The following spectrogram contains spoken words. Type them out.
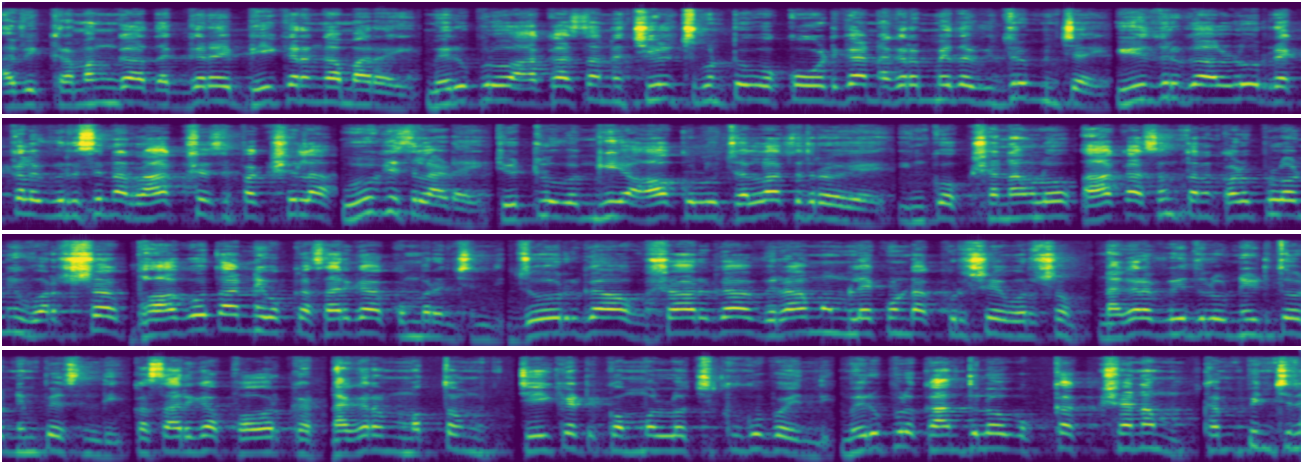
అవి క్రమంగా దగ్గరై భీకరంగా మారాయి. మెరుపులు ఆకాశాన్ని చీల్చుకుంటూ ఒక్కొక్కటిగా నగరం మీద విజృంభించాయి. ఈదురుగాలు రెక్కలు విరిసిన రాక్షసి పక్షుల ఊగిసలాడాయి. చెట్లు వంగి ఆకులు చెల్లాచెదురయ్యాయి. ఇంకో క్షణంలో ఆకాశం తన కడుపులోని వర్ష భాగోతాన్ని ఒక్కసారిగా కుమ్మరించింది. జోరుగా హుషారుగా విరామం లేకుండా కురిసే వర్షం నగర వీధులు నీటితో నింపేసింది. ఒక్కసారిగా పవర్ కట్ నగరం మొత్తం చీకటి కొమ్మల్లో చిక్కుకుపోయింది. మెరుపుల కాంతిలో ఒక్క క్షణం కంపించిన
